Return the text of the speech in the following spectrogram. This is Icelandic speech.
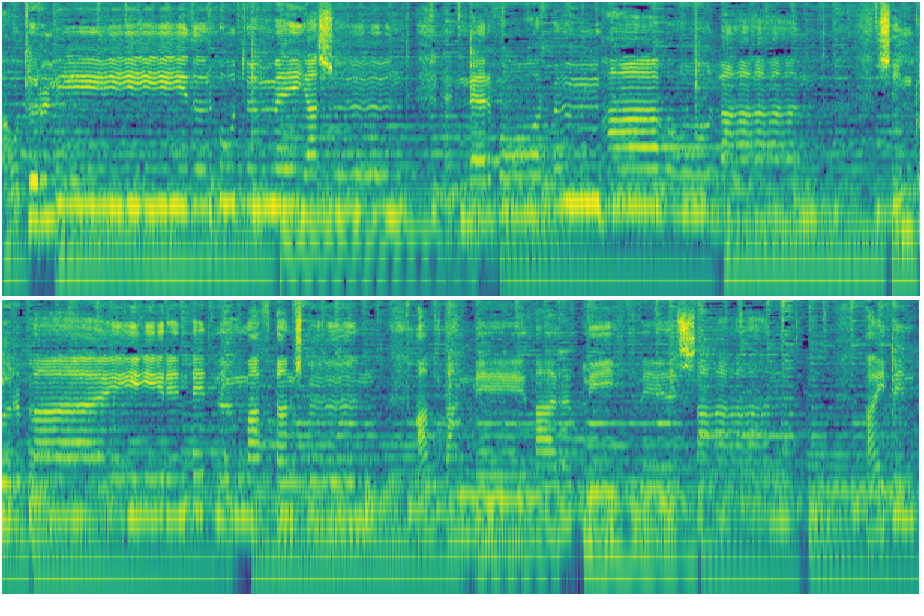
Bátur líður út um meijasund, henn er vor um haf og land. Syngur blærin einnum aftanstund, aldan niðar blíkt við sand. Æpintýrin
